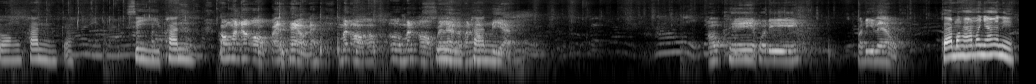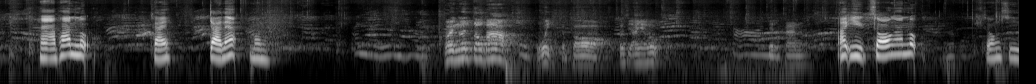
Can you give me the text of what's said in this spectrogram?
สองพันกับสี่พันกล้องมันเอาออกไปแล้วนะมันออกเอาเออมันออกไปแล้วแล้วมันสี่พัมานเปลี่ยนโอ เค พอดี พอดีแล้วแต่บางหามายังอันนี้หาพันลูกใช่จ่ายแล้วมันโอ้ยเงินโตบ้าโอ้ยกระพอก็สิเอายังลูกเจ็ดพันเอาอีกสองอันลูกสองสี่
